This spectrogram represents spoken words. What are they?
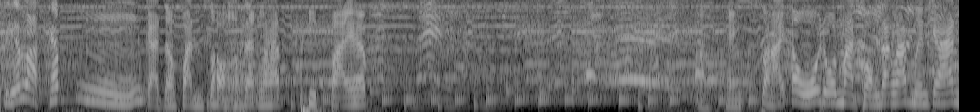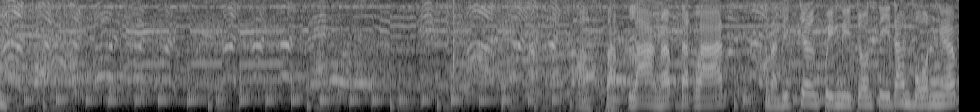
เสียหลักครับ อืมกาจะฟันศอกกับดักลาสผิดไปครับแข่งซ้ายโอ้ยโดนหมัดของดักลาสเหมือนกันอะสับล่างครับดักลาสขณะที่เจิ้งปิงนี่โจมตีด้านบนครับ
